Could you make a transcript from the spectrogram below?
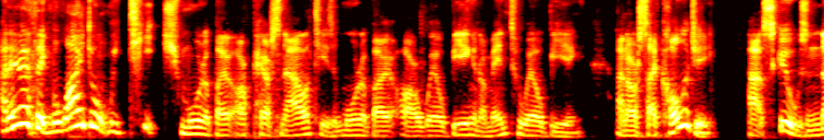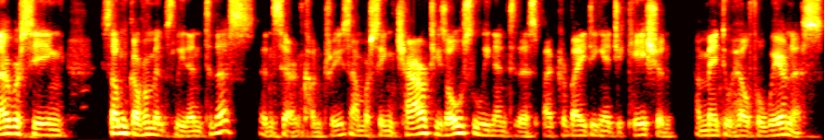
And then I think, well, why don't we teach more about our personalities and more about our well-being and our mental well-being and our psychology at schools? And now we're seeing some governments lean into this in certain countries, and we're seeing charities also lean into this by providing education and mental health awareness,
